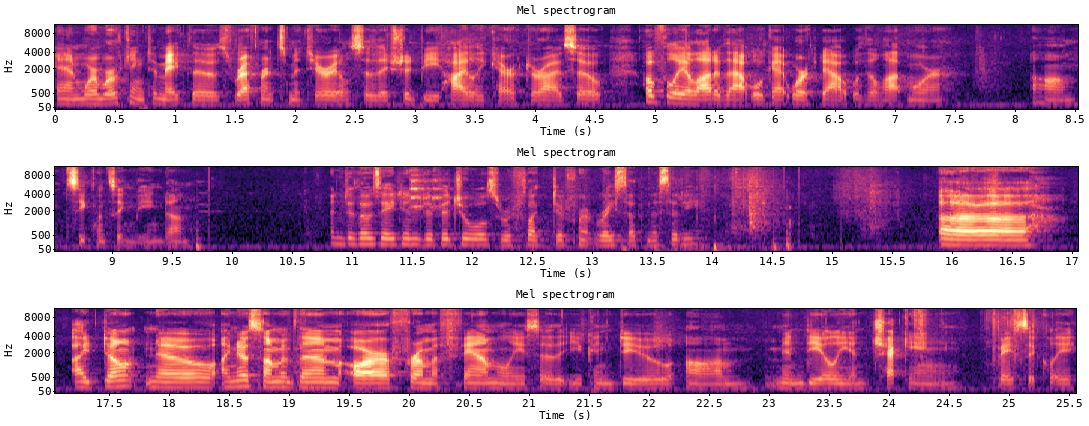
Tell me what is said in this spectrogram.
And we're working to make those reference materials, so they should be highly characterized. So hopefully, a lot of that will get worked out with a lot more um, sequencing being done. And do those eight individuals reflect different race ethnicity? Uh, I don't know. I know some of them are from a family so that you can do um, Mendelian checking, basically.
